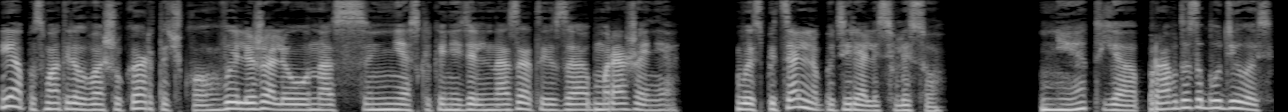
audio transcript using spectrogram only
«Я посмотрел вашу карточку. Вы лежали у нас несколько недель назад из-за обморожения. Вы специально потерялись в лесу?» «Нет, я правда заблудилась».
